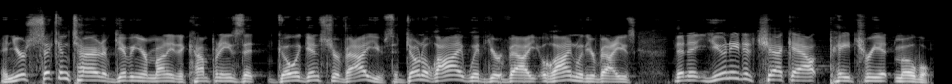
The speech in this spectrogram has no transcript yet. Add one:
and you're sick and tired of giving your money to companies that go against your values, that don't align with your value, align with your values, then it, you need to check out Patriot Mobile.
